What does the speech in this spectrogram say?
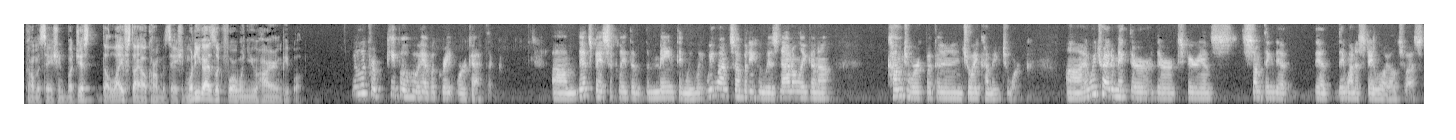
compensation, but just the lifestyle compensation. What do you guys look for when you're hiring people? We look for people who have a great work ethic. Um, that's basically the, the main thing we want. We want somebody who is not only going to come to work, but going to enjoy coming to work. Uh, and we try to make their, their experience something that, that they want to stay loyal to us.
